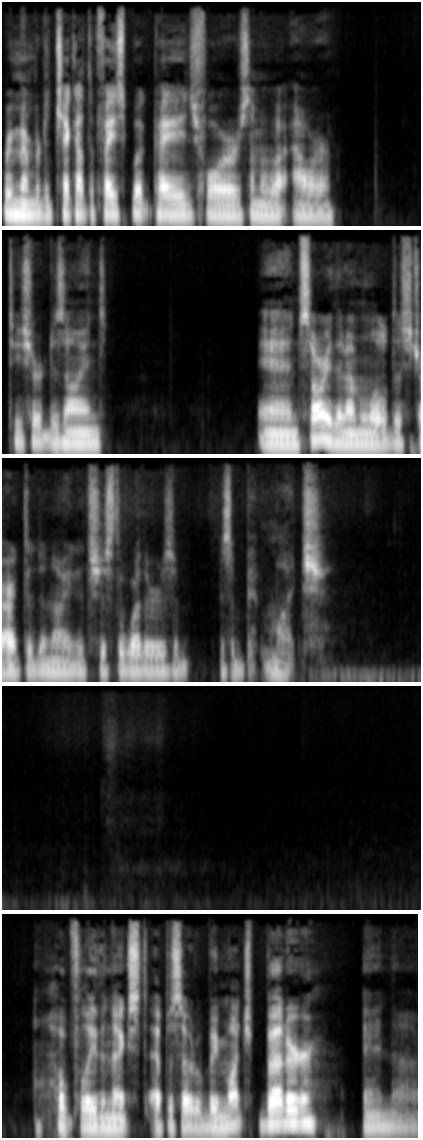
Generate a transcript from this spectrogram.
Remember to check out the Facebook page for some of our t-shirt designs. And sorry that I'm a little distracted tonight. It's just the weather is a is a bit much. Hopefully, the next episode will be much better and uh,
